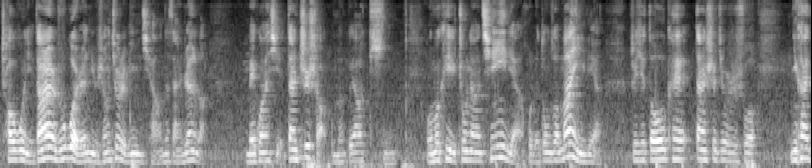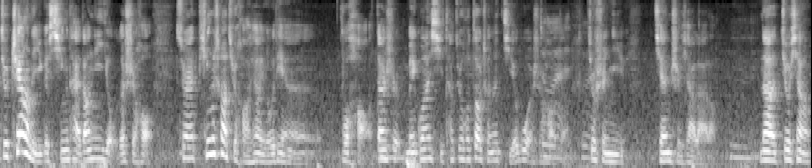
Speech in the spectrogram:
超过你。当然，如果人女生就是比你强，那咱认了，没关系。但至少我们不要停，我们可以重量轻一点或者动作慢一点，这些都 OK。但是就是说，你看就这样的一个心态，当你有的时候，虽然听上去好像有点不好，但是没关系，它最后造成的结果是好的，就是你坚持下来了。嗯，那就像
